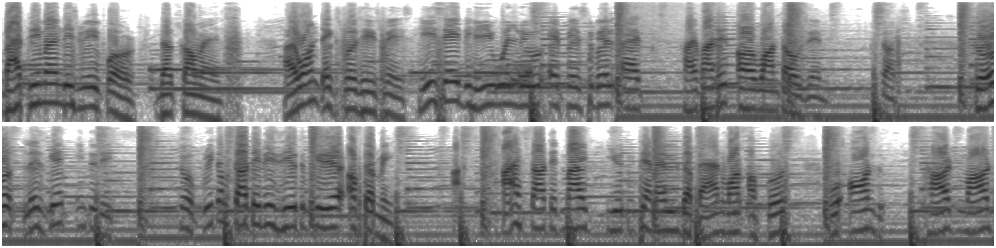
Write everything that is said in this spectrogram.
But remind this before the comments. I won't expose his face. He said he will do a festival at 500 or 1000 subs. So let's get into this. So Pritom started his YouTube career after me. I started my YouTube channel, the band one of course, on 3rd March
